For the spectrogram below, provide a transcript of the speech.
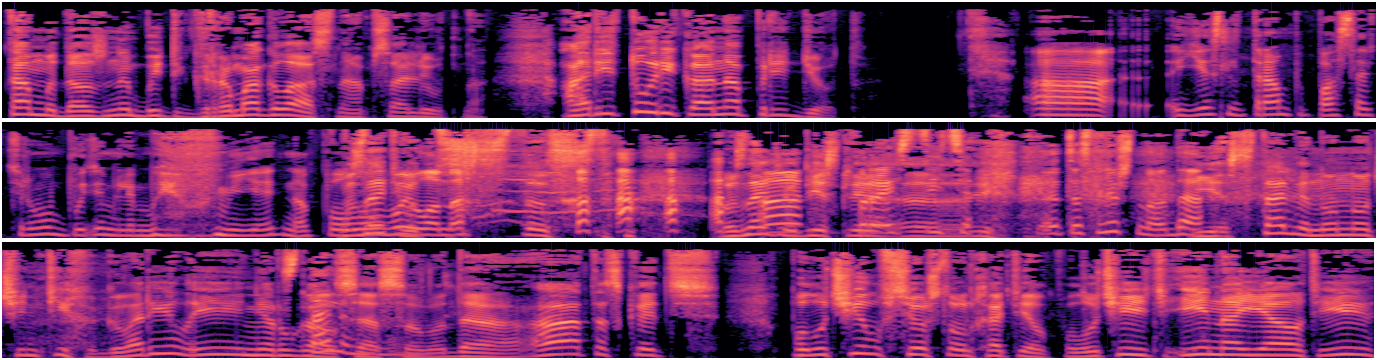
там мы должны быть громогласны абсолютно. А риторика, она придет. А если Трампа поставить в тюрьму, будем ли мы его менять на Вы Пола знаете, вот, Уиллана? вы знаете, вот если... э, Простите, это смешно, да. И Сталин, он очень тихо говорил и не ругался Сталин, особо, да. А, так сказать, получил все, что он хотел получить и на Ялте, и,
